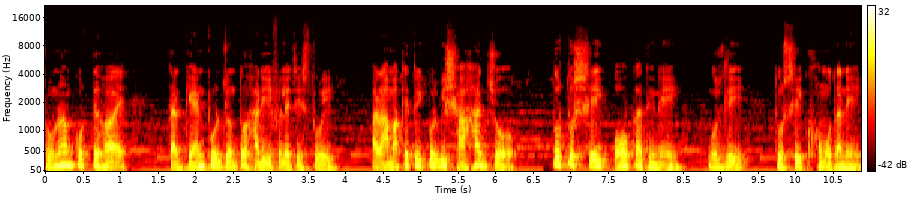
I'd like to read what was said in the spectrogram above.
প্রণাম করতে হয়, তার জ্ঞান পর্যন্ত হারিয়ে ফেলেছিস তুই। আর আমাকে তুই করবি সাহায্য। তোর তো সেই অকাতি নেই, বুঝলি? তোর সেই ক্ষমতা নেই।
